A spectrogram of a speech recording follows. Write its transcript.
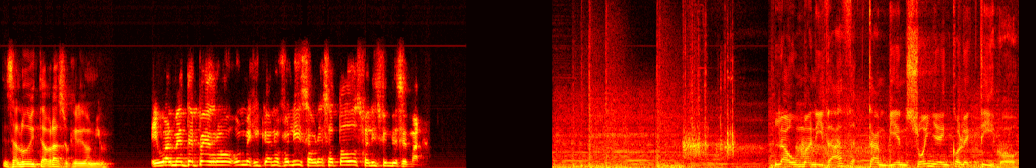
Te saludo y te abrazo, querido amigo. Igualmente, Pedro, un mexicano feliz. Abrazo a todos. Feliz fin de semana. La humanidad también sueña en colectivo.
